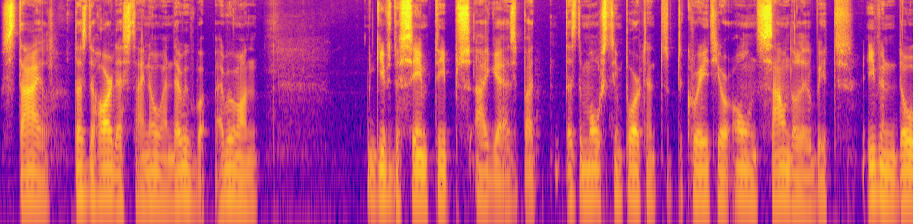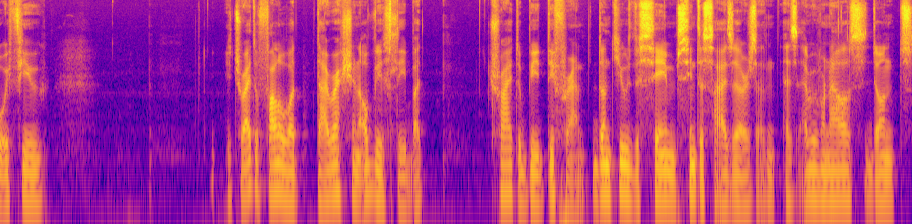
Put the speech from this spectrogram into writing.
style. That's the hardest I know, and every, everyone gives the same tips, I guess. But that's the most important to, to create your own sound a little bit. Even though if you you try to follow a direction, obviously, but try to be different. Don't use the same synthesizers and as everyone else. Don't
